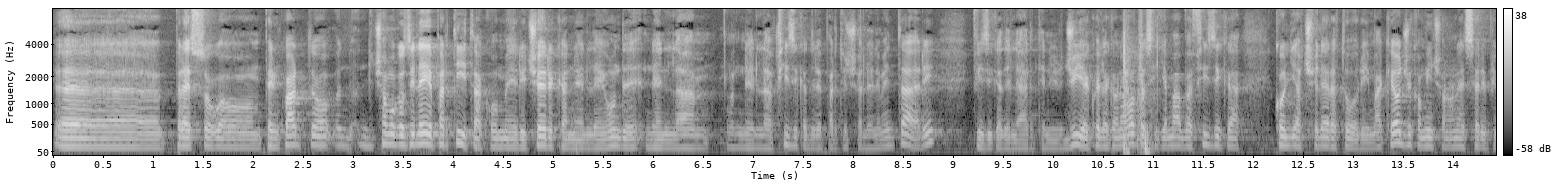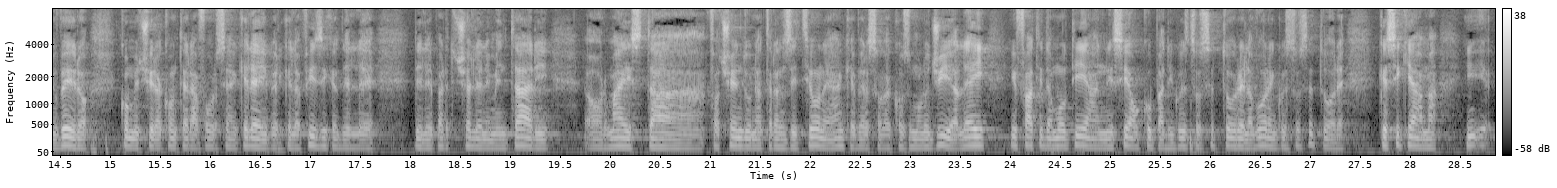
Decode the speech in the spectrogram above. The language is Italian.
Eh, presso, per quanto, diciamo così, lei è partita come ricerca nelle onde, nella, nella, fisica delle particelle elementari, fisica delle arti energie, quella che una volta si chiamava fisica con gli acceleratori, ma che oggi comincia a non essere più vero, come ci racconterà forse anche lei, perché la fisica delle, delle particelle elementari ormai sta facendo una transizione anche verso la cosmologia. Lei infatti da molti anni si occupa di questo settore, lavora in questo settore, che si chiama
